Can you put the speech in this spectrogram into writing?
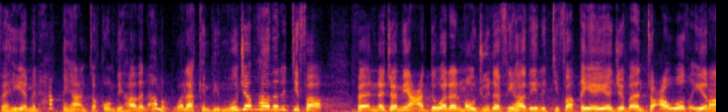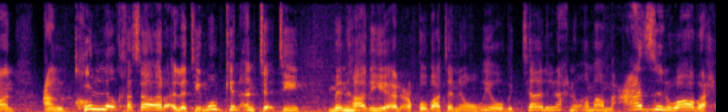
فهي من حقها أن تقوم بهذا الأمر. ولكن بموجب هذا الاتفاق فإن جميع الدول الموجودة في هذه الاتفاقية يجب أن تعوض إيران عن كل الخسائر التي ممكن أن تأتي من هذه العقوبات النووية. وبالتالي نحن أمام عزل واضح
